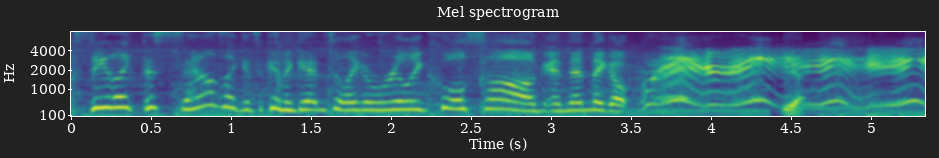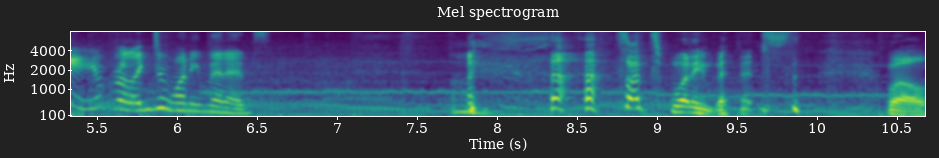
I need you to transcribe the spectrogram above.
see like this sounds like it's gonna get into like a really cool song and then they go for like 20 minutes It's not 20 minutes. Well,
